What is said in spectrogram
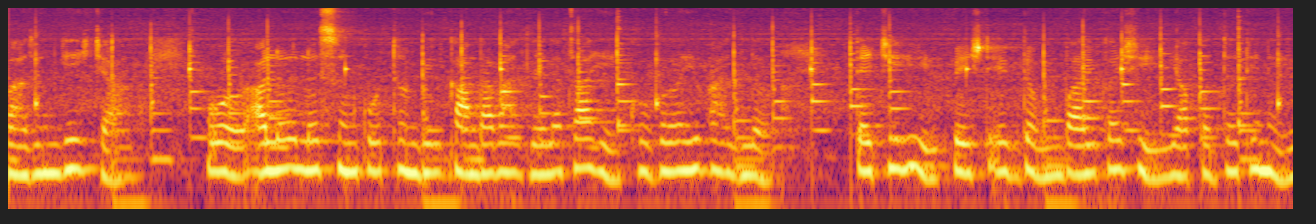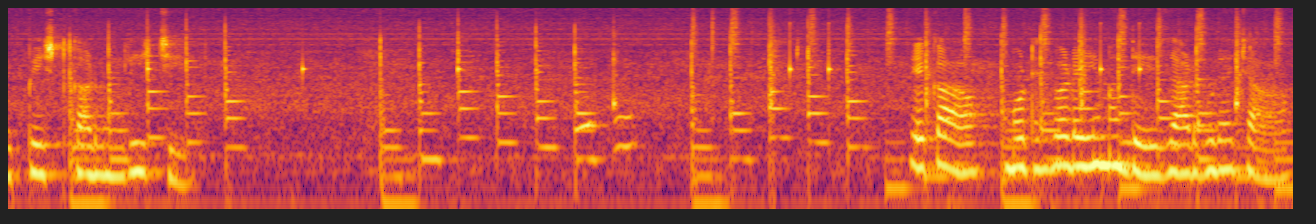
भाजून घ्यायच्या. व आलं लसूण कोथिंबीर कांदा भाजलेलाच आहे. खोबरंही भाजलं. त्याची ही पेस्ट एकदम बारीक अशी या पद्धतीने पेस्ट काढून घ्यायची. एका मोठ्या कढईमध्ये जाडबुड्याच्या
